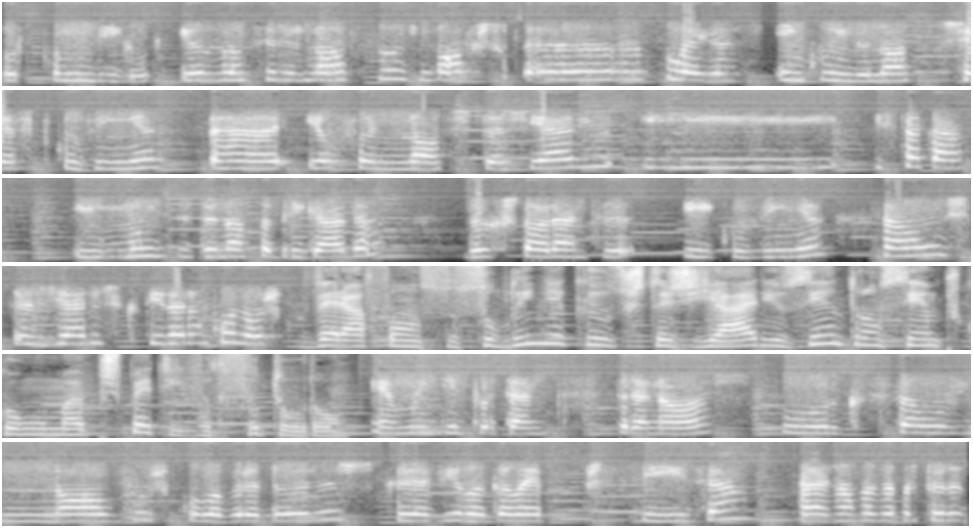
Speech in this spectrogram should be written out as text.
porque, como digo, eles vão ser os nossos novos uh, colegas, incluindo o nosso chefe de cozinha, uh, ele foi nosso estagiário e, e está cá. E muitos da nossa brigada de restaurante e cozinha são estagiários que tiveram connosco. Vera Afonso sublinha que os estagiários entram sempre com uma perspectiva de futuro. É muito importante para nós porque são os novos colaboradores que a Vila Galé precisa para as novas aberturas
